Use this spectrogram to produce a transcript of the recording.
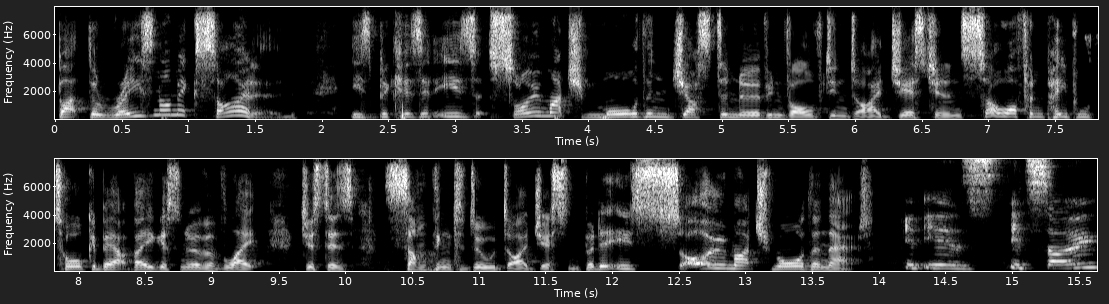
But the reason I'm excited is because it is so much more than just a nerve involved in digestion. And so often people talk about vagus nerve of late just as something to do with digestion, but it is so much more than that. It is. It's so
